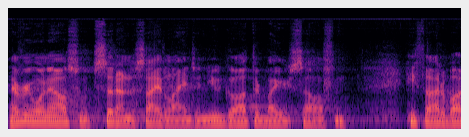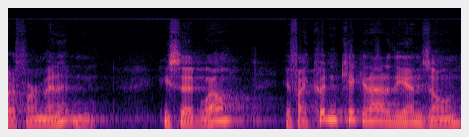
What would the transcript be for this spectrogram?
Everyone else would sit on the sidelines and you'd go out there by yourself. And he thought about it for a minute and he said, Well, if I couldn't kick it out of the end zone,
